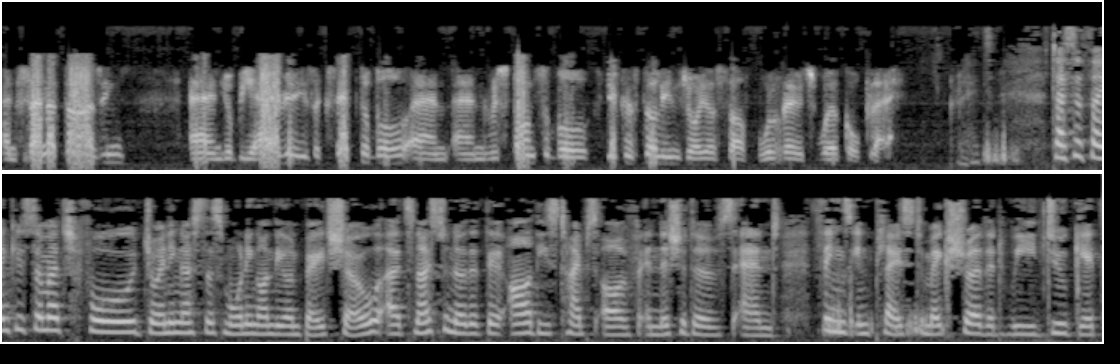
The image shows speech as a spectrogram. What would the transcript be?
and sanitizing, and your behavior is acceptable and, and responsible, you can still enjoy yourself, whether it's work or play. Great. Tasso, thank you so much for joining us this morning on the Unpaid Show. Uh, it's nice to know that there are these types of initiatives and things in place to make sure that we do get,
